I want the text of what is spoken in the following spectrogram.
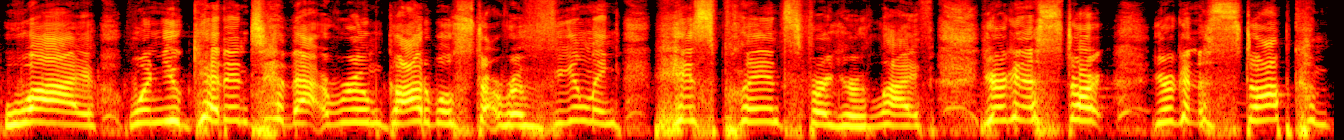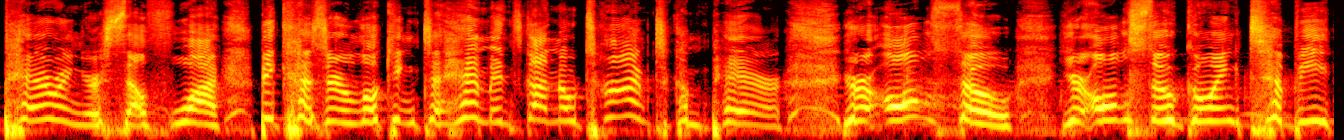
Why? When you get into that room, God will start revealing his plans for your life. You're going to start you're going to stop comparing yourself. Why? Because you're looking to him. It's got no time to compare. You're also you're also going to be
